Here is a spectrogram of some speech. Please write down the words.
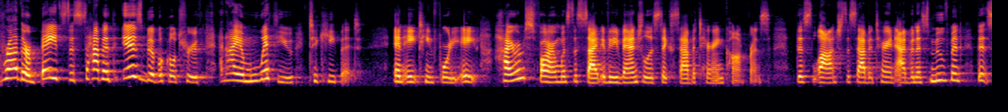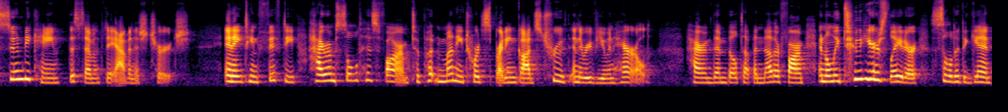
Brother Bates, the Sabbath is biblical truth, and I am with you to keep it. In 1848, Hiram's farm was the site of an evangelistic Sabbatarian conference. This launched the Sabbatarian Adventist movement that soon became the Seventh day Adventist Church. In 1850, Hiram sold his farm to put money towards spreading God's truth in the Review and Herald. Hiram then built up another farm and only two years later sold it again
